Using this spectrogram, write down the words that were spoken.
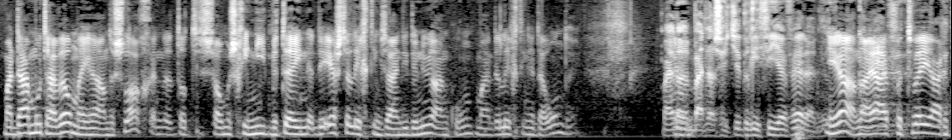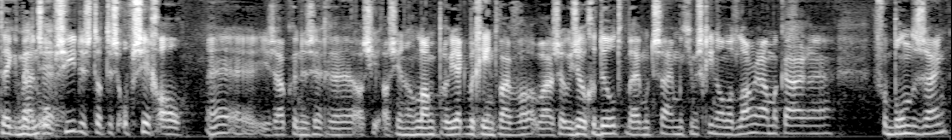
Maar daar moet hij wel mee aan de slag. En dat zou misschien niet meteen de eerste lichting zijn die er nu aankomt... maar de lichtingen daaronder. Maar dan, maar dan zit je drie, vier jaar verder. Ja, nou ja, hij heeft voor twee jaar getekend met een optie. Dus dat is op zich al... Hè, je zou kunnen zeggen, als je, als je een lang project begint... Waar, waar sowieso geduld bij moet zijn... moet je misschien al wat langer aan elkaar uh, verbonden zijn.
